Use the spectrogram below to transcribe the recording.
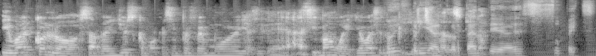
igual con los Avengers como que siempre fue muy así de, ah, Simón, güey, yo voy a hacer lo que yo fría, quiero". cortante, es su pex.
